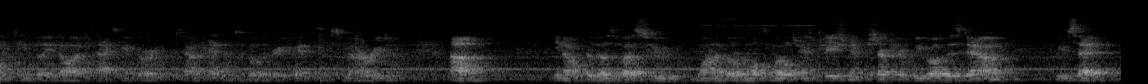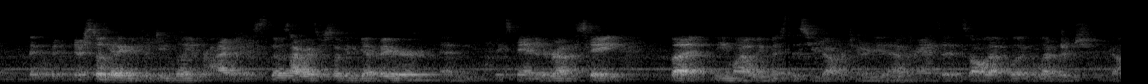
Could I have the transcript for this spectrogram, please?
fifteen billion dollars in taxing authority for sound transit to build a great transit system in our region. Um, you know, for those of us who wanna build a multimodal transportation infrastructure, if we vote this down, we've said that they're still getting the fifteen billion for highways. Those highways are still gonna get bigger and expanded around the state. But meanwhile, we missed this huge opportunity to have transit, so all that political leverage gone.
